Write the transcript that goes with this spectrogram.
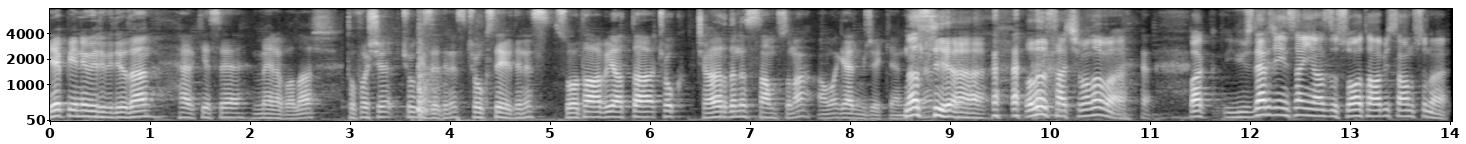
Yepyeni bir videodan herkese merhabalar. Tofaş'ı çok izlediniz, çok sevdiniz. Suat abi hatta çok çağırdınız Samsun'a ama gelmeyecek kendisi. Nasıl ya? Oğlum saçmalama. Bak yüzlerce insan yazdı Suat abi Samsun'a.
